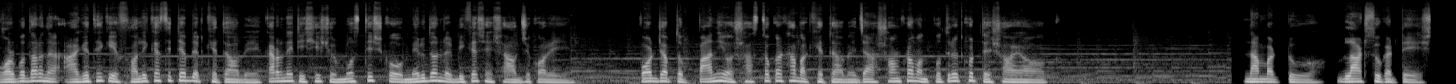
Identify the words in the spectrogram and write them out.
গর্ভধারণের আগে থেকে ফলিক অ্যাসিড ট্যাবলেট খেতে হবে, কারণ এটি শিশুর মস্তিষ্ক ও মেরুদণ্ডের বিকাশে সাহায্য করে। পর্যাপ্ত পানি ও স্বাস্থ্যকর খাবার খেতে হবে, যা সংক্রমণ প্রতিরোধ করতে সহায়ক। Number two, blood sugar test.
